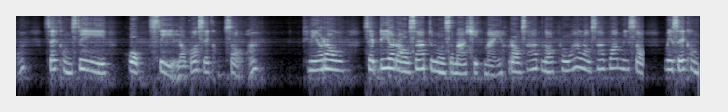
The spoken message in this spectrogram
2 เซตของ 4 6 4 แล้วก็เซตของ 2 ทีนี้เราเซต D เราทราบจำนวนสมาชิกไหม เราทราบเนาะเพราะว่าเราทราบว่ามี 2 มีเซตของ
